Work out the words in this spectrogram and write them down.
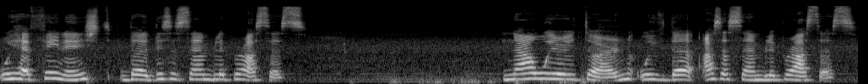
We have finished the disassembly process. Now we return with the assembly process.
